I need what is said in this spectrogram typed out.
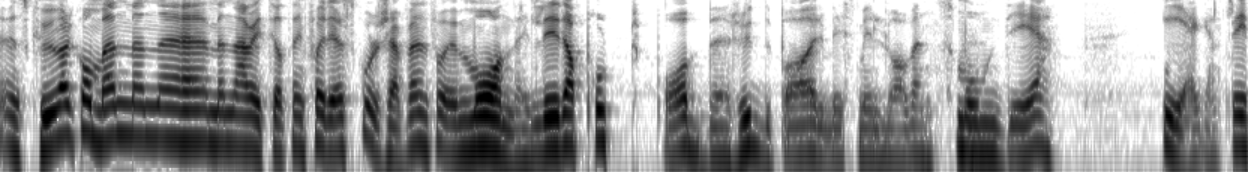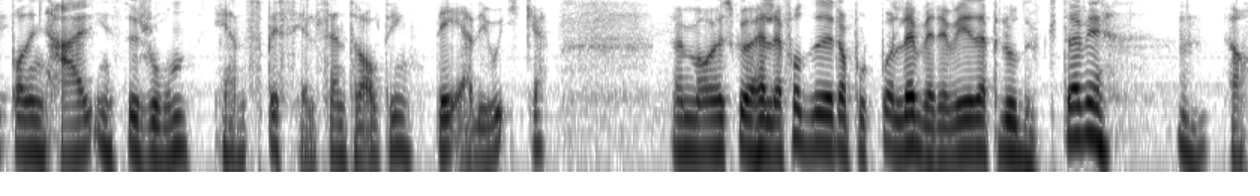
ønsker hun velkommen, men, eh, men jeg vet jo at den forrige skolesjefen får en månedlig rapport på brudd på arbeidsmiljøloven, som om det egentlig på denne institusjonen er en spesiell sentral ting. Det er det jo ikke. Vi skulle heller fått rapport på leverer vi det produktet, vi. Ja.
